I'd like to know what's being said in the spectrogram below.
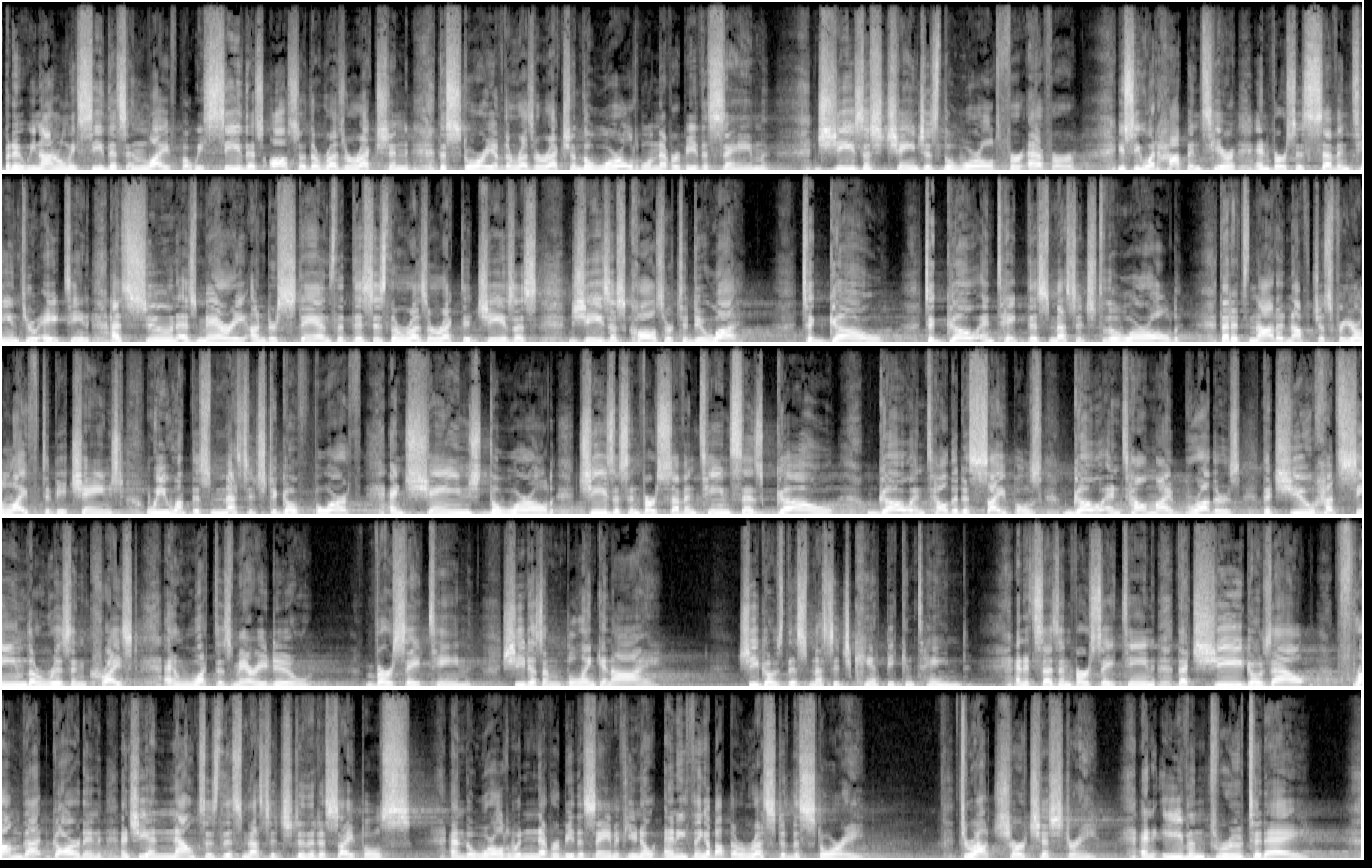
But we not only see this in life, but we see this also the resurrection, the story of the resurrection. The world will never be the same. Jesus changes the world forever. You see, what happens here in verses 17 through 18, as soon as Mary understands that this is the resurrected Jesus, Jesus calls her to do what? To go to go and take this message to the world that it's not enough just for your life to be changed. We want this message to go forth and change the world. Jesus in verse 17 says, Go, go and tell the disciples, go and tell my brothers that you have seen the risen Christ. And what does Mary do? Verse 18, she doesn't blink an eye. She goes, This message can't be contained. And it says in verse 18 that she goes out from that garden and she announces this message to the disciples, and the world would never be the same. If you know anything about the rest of the story, throughout church history, and even through today,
